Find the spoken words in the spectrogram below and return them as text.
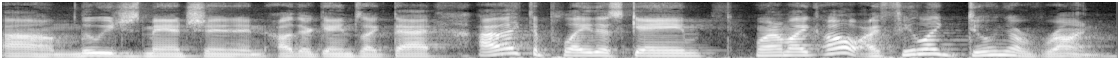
um, Luigi's Mansion and other games like that. I like to play this game when I'm like, oh, I feel like doing a run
